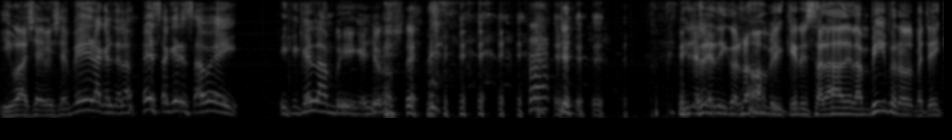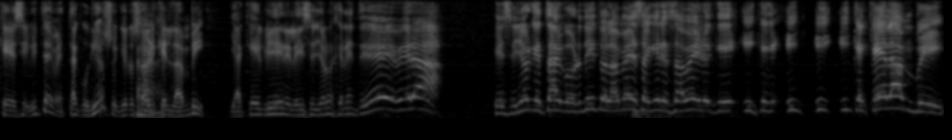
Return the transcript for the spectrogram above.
Y vaya y me dice, mira, que el de la mesa quiere saber. Y que qué es lambí, que yo no sé. Y yo le digo, no, quiero ensalada de lambí, pero me tenéis que decir, viste, me está curioso, quiero saber Ah. qué es lambí. Y aquel viene y le dice yo al gerente, eh, mira, que el señor que está gordito en la mesa quiere saber y que, y que, y, y- y que qué lambí.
